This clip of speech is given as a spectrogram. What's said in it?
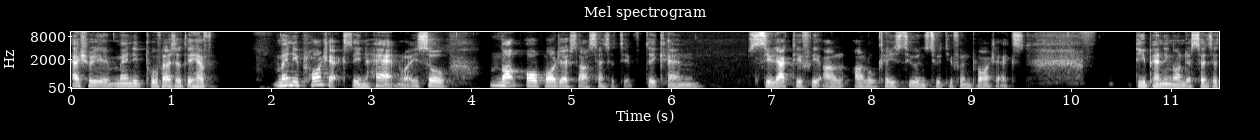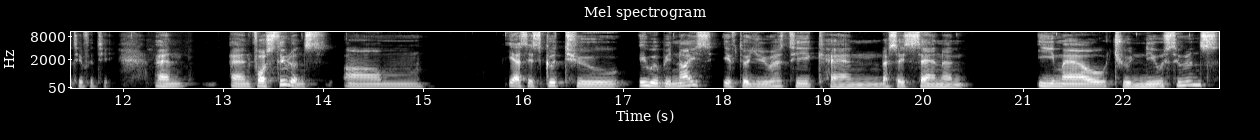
actually many professor, they have many projects in hand, right? So not all projects are sensitive. They can selectively all- allocate students to different projects depending on the sensitivity. And and for students, um, yes, it's good to. It would be nice if the university can, let's say, send an email to new students,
